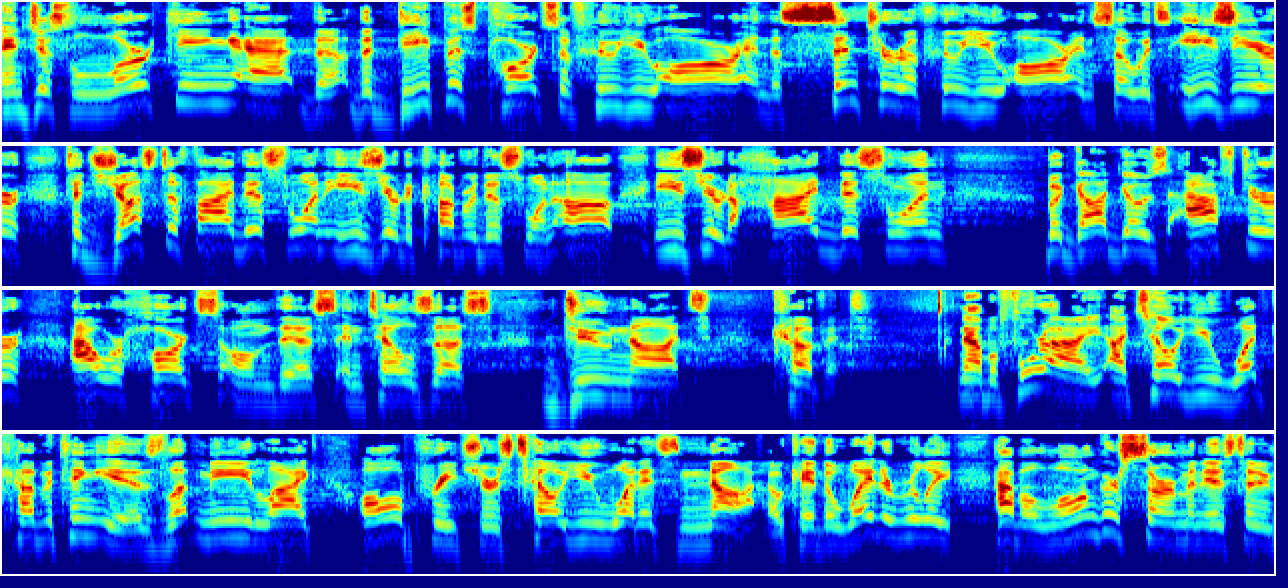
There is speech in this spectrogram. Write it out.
and just lurking at the, the deepest parts of who you are and the center of who you are. And so it's easier to justify this one, easier to cover this one up, easier to hide this one. But God goes after our hearts on this and tells us, do not covet. Now, before I, I, tell you what coveting is, let me, like all preachers, tell you what it's not. Okay, the way to really have a longer sermon is to,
